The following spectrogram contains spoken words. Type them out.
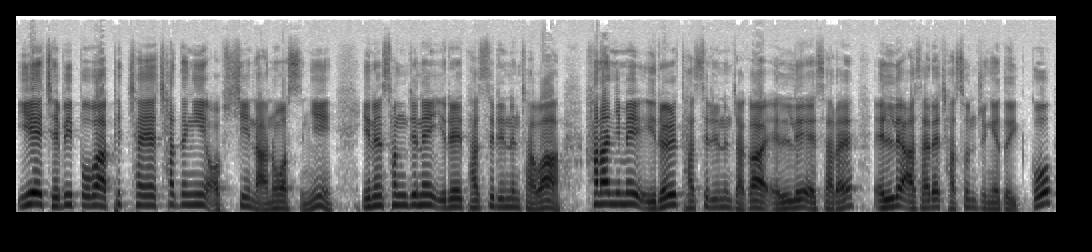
이에 제비 뽑아 피차에 차등이 없이 나누었으니 이는 성전의 일을 다스리는 자와 하나님의 일을 다스리는 자가 엘르에살의 엘르아살의 자손 중에도 있고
